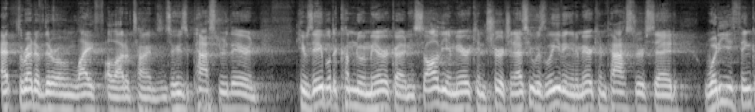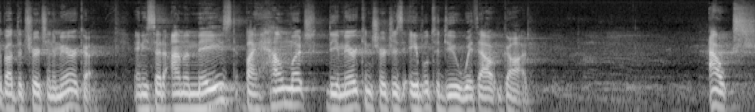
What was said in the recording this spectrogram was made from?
at, threat of their own life a lot of times. And so he was a pastor there, and he was able to come to America, and he saw the American church. And as he was leaving, an American pastor said, What do you think about the church in America? And he said, I'm amazed by how much the American church is able to do without God. Ouch.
